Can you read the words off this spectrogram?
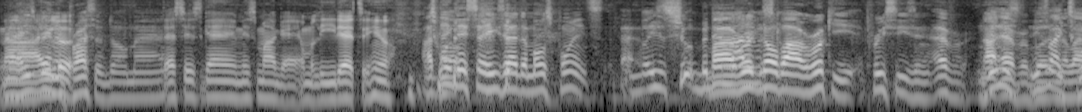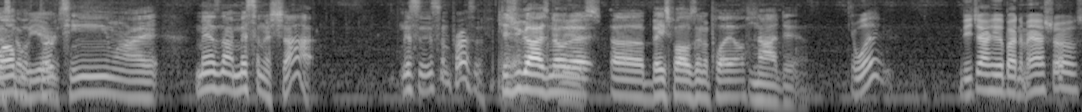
Nah, man, he's hey, been look, impressive though, man. that's his game. This my game. I'm gonna leave that to him. I think they say he's had the most points he's shooting, but by a not rook, even no sc- by a rookie preseason ever. Not he's- ever, He's but like in the 12 couple or years. 13. Like, man's not missing a shot. It's, it's impressive. Did you guys know that that is. uh, baseball's in the playoffs? No, I didn't. What? Did y'all hear about the Astros?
